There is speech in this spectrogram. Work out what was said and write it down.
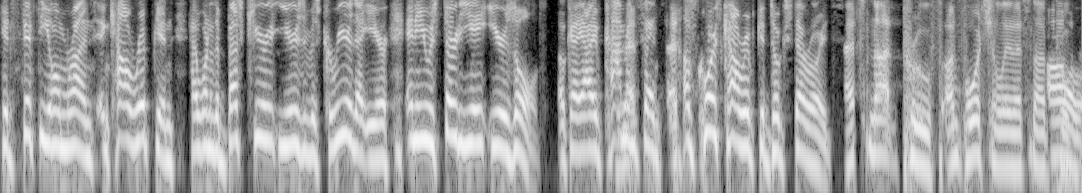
hit 50 home runs. And Cal Ripken had one of the best years of his career that year, and he was 38 years old. Okay, I have common That's- sense. that's- Of course, Cal Ripken took steroids. That's not proof. Unfortunately, that's not Oh,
